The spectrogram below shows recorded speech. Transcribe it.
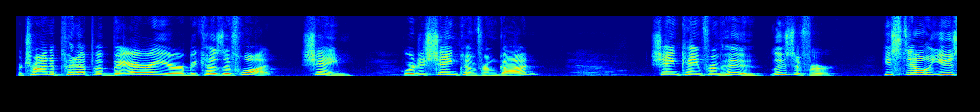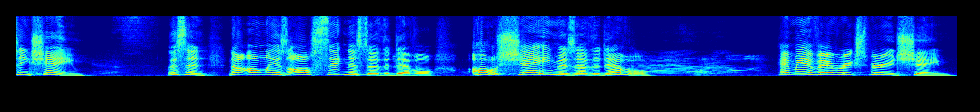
We're trying to put up a barrier because of what? Shame. Where does shame come from? God? Shame came from who? Lucifer. He's still using shame. Listen, not only is all sickness of the devil, all shame is of the devil. How many have ever experienced shame?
